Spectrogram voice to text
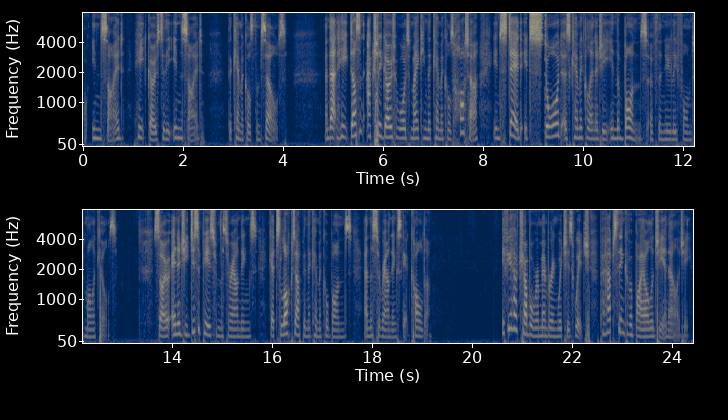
or inside, heat goes to the inside, the chemicals themselves. And that heat doesn't actually go towards making the chemicals hotter, instead it's stored as chemical energy in the bonds of the newly formed molecules. So energy disappears from the surroundings, gets locked up in the chemical bonds, and the surroundings get colder. If you have trouble remembering which is which, perhaps think of a biology analogy.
